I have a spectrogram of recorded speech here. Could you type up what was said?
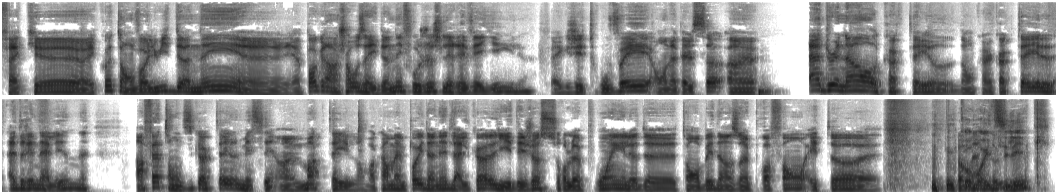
Fait que, euh, écoute, on va lui donner, il euh, n'y a pas grand-chose à lui donner, il faut juste les réveiller. Là. Fait que j'ai trouvé, on appelle ça un adrenal cocktail, donc un cocktail adrénaline. En fait, on dit cocktail, mais c'est un mocktail. On va quand même pas lui donner de l'alcool. Il est déjà sur le point là, de tomber dans un profond état euh,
